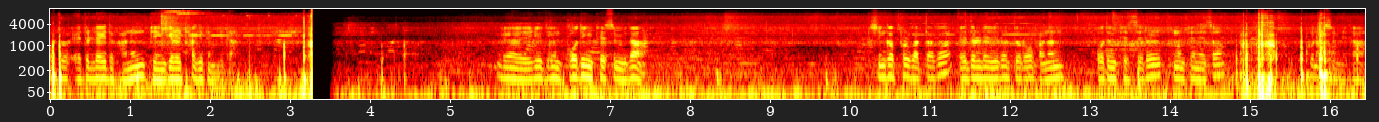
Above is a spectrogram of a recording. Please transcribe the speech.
호주 애들레이드 가는 비행기를 타게 됩니다. 네, 이게 지금 보딩 패스입니다. 싱가포르 갔다가 애들레이드로 가는 보딩 패스를 프놈펜에서 끊었습니다.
